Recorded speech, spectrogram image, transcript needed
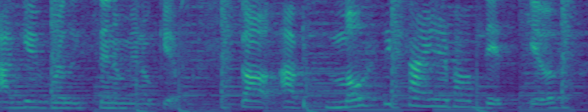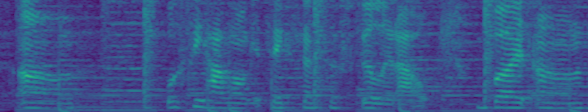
I give really sentimental gifts. So i'm most excited about this gift. Um, we'll see how long it takes them to fill it out. But um,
